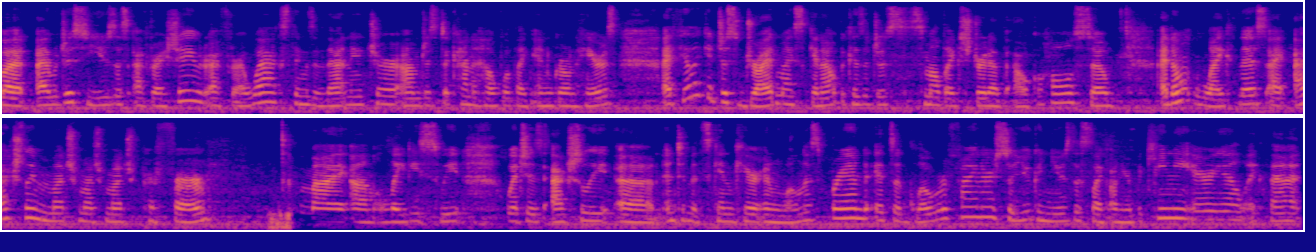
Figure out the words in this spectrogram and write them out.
But I would just use this after I shaved or after I waxed, things of that nature, um, just to kind of help with like ingrown hairs. I feel like it just dried my skin out because it just smelled like straight up alcohol. So I don't like this. I actually much, much, much prefer um, Lady Sweet, which is actually an intimate skincare and wellness brand. It's a glow refiner, so you can use this like on your bikini area like that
